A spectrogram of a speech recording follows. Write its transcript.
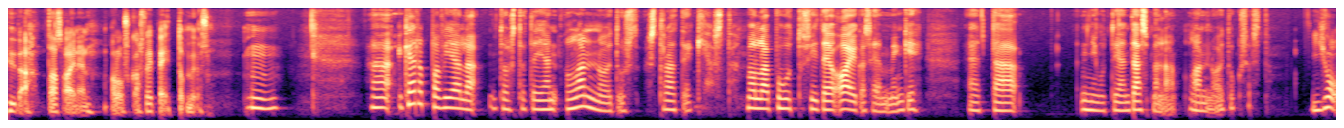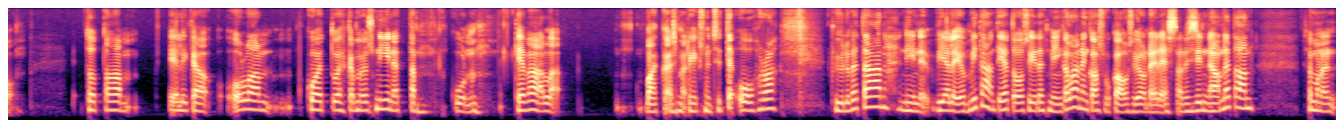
hyvä tasainen aluskasvipeitto myös. Mm. Kerropa vielä tuosta teidän lannoitusstrategiasta. Me ollaan puhuttu siitä jo aikaisemminkin, että niin kuin teidän täsmällä lannoituksesta. Joo. Tota, eli ollaan koettu ehkä myös niin, että kun keväällä vaikka esimerkiksi nyt sitten ohra kylvetään, niin vielä ei ole mitään tietoa siitä, että minkälainen kasvukausi on edessä, niin sinne annetaan semmoinen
